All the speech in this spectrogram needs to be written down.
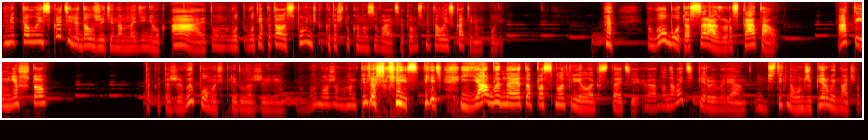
металлоискатель одолжите нам на денек? А, это он, вот, вот я пыталась вспомнить, как эта штука называется. Это он с металлоискателем ходит. Ха, губу-то сразу раскатал. А ты мне что? Так это же вы помощь предложили. Ну, мы можем вам пирожки испечь. Я бы на это посмотрела, кстати. А, ну, давайте первый вариант. Ну, действительно, он же первый начал.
